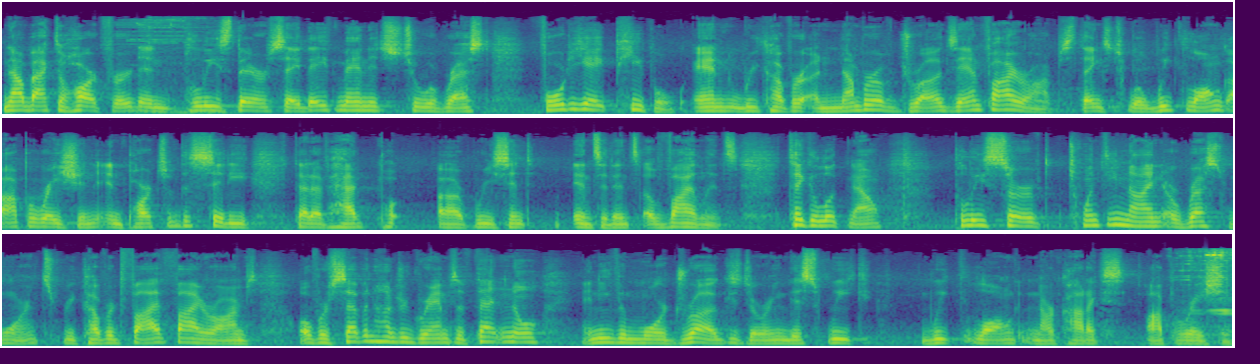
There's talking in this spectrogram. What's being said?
Now back to Hartford, and police there say they've managed to arrest 48 people and recover a number of drugs and firearms thanks to a week long operation in parts of the city that have had uh, recent incidents of violence. Take a look now. Police served 29 arrest warrants, recovered five firearms, over 700 grams of fentanyl, and even more drugs during this week week-long narcotics operation.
